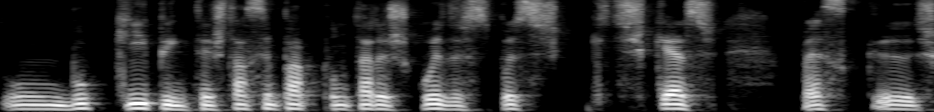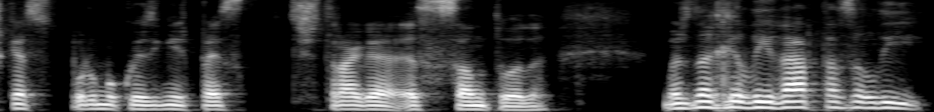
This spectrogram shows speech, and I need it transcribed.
um bookkeeping, tens de estar sempre a apontar as coisas, depois te esqueces, parece que esquece de pôr uma coisinha, parece que te estraga a sessão toda. Mas na realidade estás ali.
